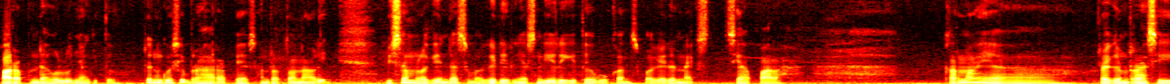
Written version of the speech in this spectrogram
para pendahulunya gitu dan gue sih berharap ya Sandro Tonali bisa melegenda sebagai dirinya sendiri gitu bukan sebagai the next siapa lah karena ya regenerasi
